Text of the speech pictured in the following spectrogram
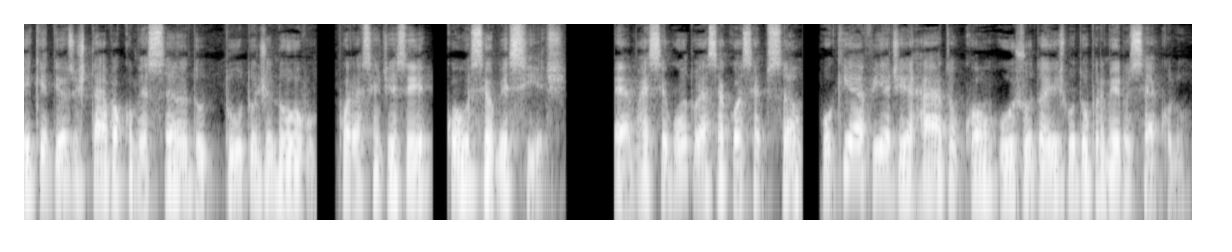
e que Deus estava começando tudo de novo, por assim dizer, com o seu Messias. É, mas segundo essa concepção, o que havia de errado com o judaísmo do primeiro século?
